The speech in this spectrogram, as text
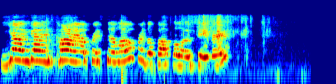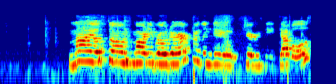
Young Guns Kyle Criscuolo for the Buffalo Sabres. Milestones Marty Brodeur for the New Jersey Devils.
